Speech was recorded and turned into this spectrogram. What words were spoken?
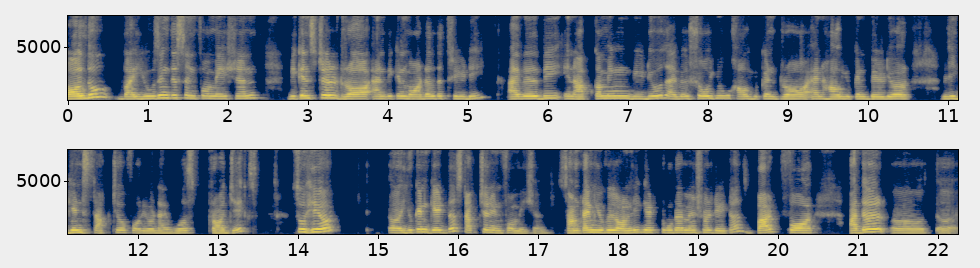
Although by using this information, we can still draw and we can model the 3D. I will be in upcoming videos. I will show you how you can draw and how you can build your ligand structure for your diverse projects. So here uh, you can get the structure information. Sometimes you will only get two-dimensional data, but for other uh, uh,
